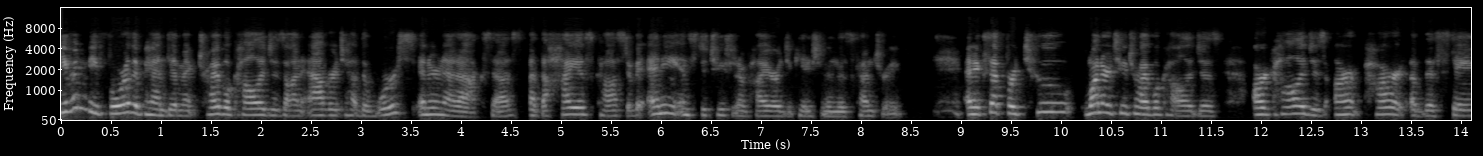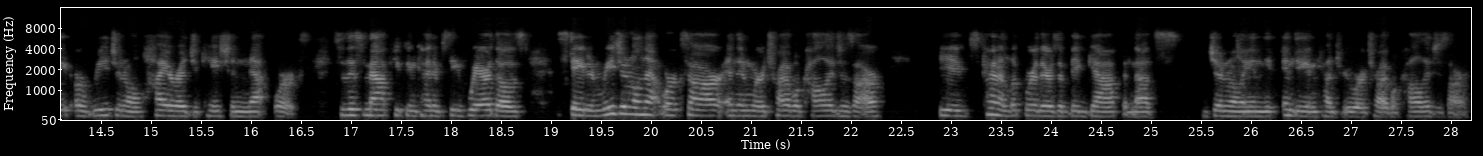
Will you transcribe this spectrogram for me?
Even before the pandemic, tribal colleges on average had the worst internet access at the highest cost of any institution of higher education in this country. And except for two, one or two tribal colleges, our colleges aren't part of the state or regional higher education networks. So this map, you can kind of see where those state and regional networks are and then where tribal colleges are. You kind of look where there's a big gap and that's generally in the Indian country where tribal colleges are.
